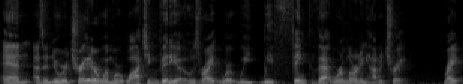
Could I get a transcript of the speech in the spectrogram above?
And as a newer trader, when we're watching videos, right, where we we think that we're learning how to trade, right?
